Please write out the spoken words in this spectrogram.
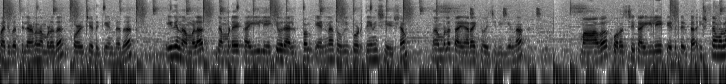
പരുവത്തിലാണ് നമ്മളത് കുഴച്ചെടുക്കേണ്ടത്. ഇനി നമ്മൾ നമ്മുടെ കയ്യിലേക്ക് ഒരല്പം എണ്ണ തൂക്കിക്കൊടുത്തതിന് ശേഷം നമ്മൾ തയ്യാറാക്കി വെച്ചിരിക്കുന്ന മാവ് കുറച്ച് കയ്യിലേക്ക് എടുത്തിട്ട് ഇഷ്ടമുള്ള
